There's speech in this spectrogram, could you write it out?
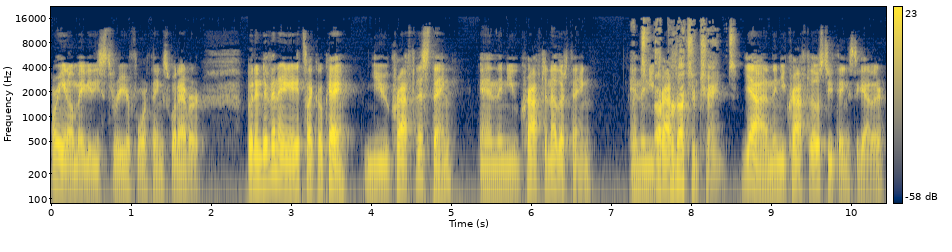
or you know, maybe these three or four things, whatever. But in Divinity, it's like, okay, you craft this thing, and then you craft another thing, and then you craft production chains, yeah, and then you craft those two things together.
